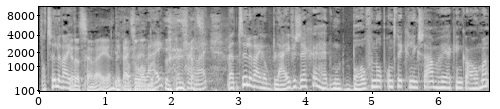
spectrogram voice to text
Dat zullen wij ja, dat zijn wij, hè? De rijke landen. Wij, dat zijn wij. Dat zullen wij ook blijven zeggen. Het moet bovenop ontwikkelingssamenwerking komen.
